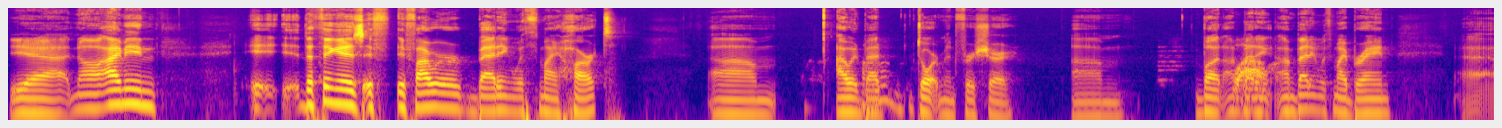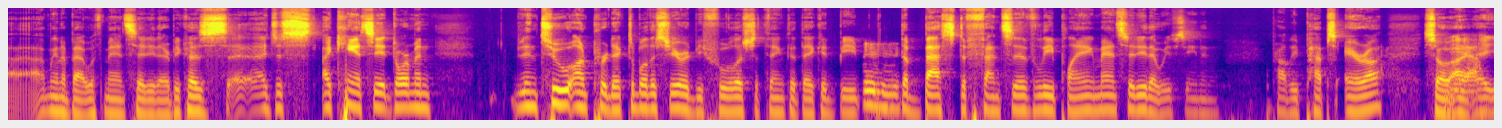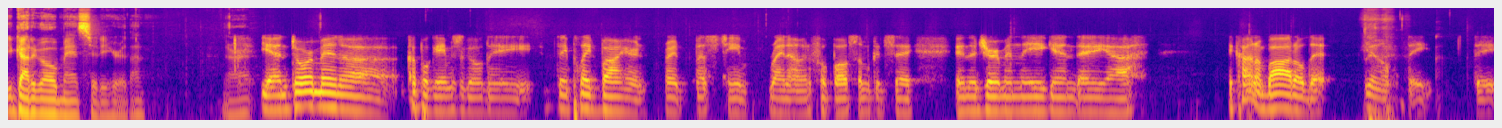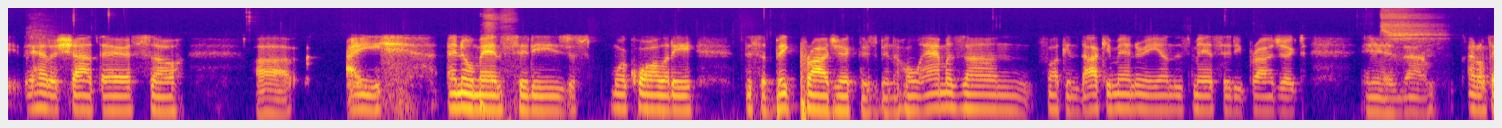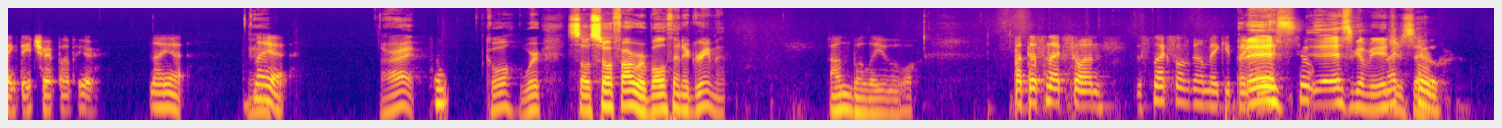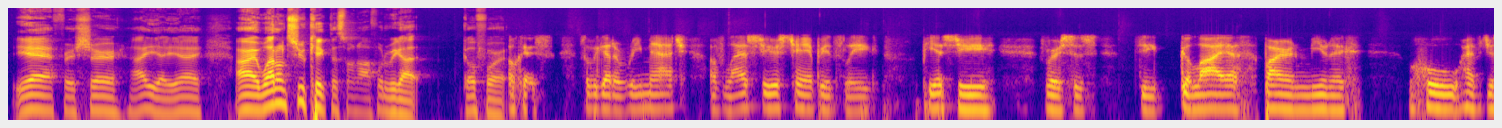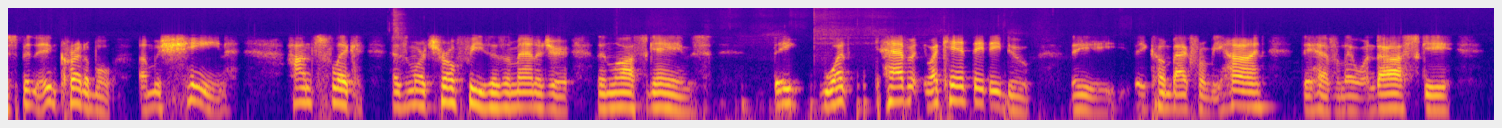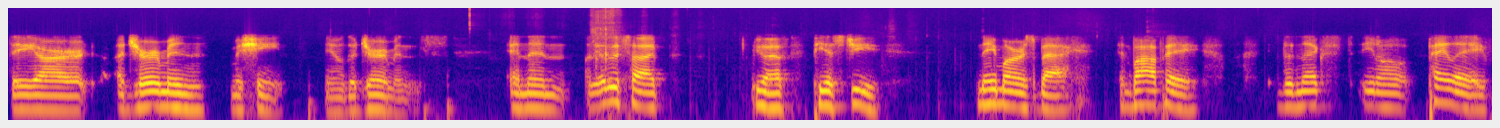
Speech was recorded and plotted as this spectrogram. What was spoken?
Yeah, no, I mean, i i the thing is, if if I were betting with my heart, um, I would bet Oh. Dortmund for sure. Um, but I'm Wow. betting I'm betting with my brain. Uh, I'm gonna bet with Man City there because uh, I just I can't see it. Dortmund been too unpredictable this year. It'd be foolish to think that they could beat hmm the best defensively playing Man City that we've seen in probably Pep's era. So I, I, you got to go Man City here then. All right. Yeah, and Dortmund uh, a couple games ago they they played Bayern, right? Best team right now in football, some could say, in the German league, and they uh, they kind of bottled it. You know, they they they had a shot there. So uh, I I know Man City is just more quality. This is a big project. There's been a whole Amazon fucking documentary on this Man City project, and um, I don't think they trip up here. Not yet. Not yet. All right. Cool. We're so so far we're both in agreement. Unbelievable. But this next one, this next one's gonna make you think. It's, it's gonna be interesting. Yeah, for sure. Aye, aye, aye. All right. Why don't you kick this one off? What do we got? Go for it. Okay, so we got a rematch of last year's Champions League, PSG versus the Goliath Bayern Munich, who have just been incredible, a machine. Hans Flick has more trophies as a manager than lost games. They what haven't what can't they they do? They they come back from behind. They have Lewandowski. They are a German machine. You know the Germans. And then on the other side, you have PSG. Neymar is back. Mbappe, the next, you know, Pele,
